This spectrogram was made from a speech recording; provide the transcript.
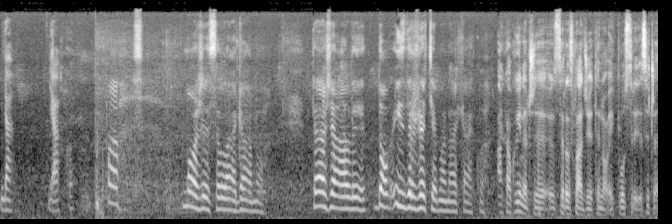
Da, jako. Pa, može se lagano. Teže, ali izdržat ćemo nekako. A kako inače se rashlađujete na ovih plus 34?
